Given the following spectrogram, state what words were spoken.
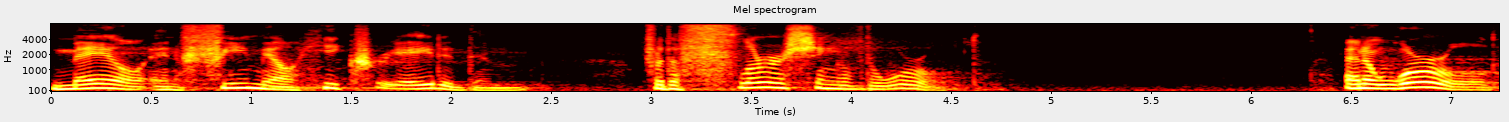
Male and female, he created them for the flourishing of the world. And a world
